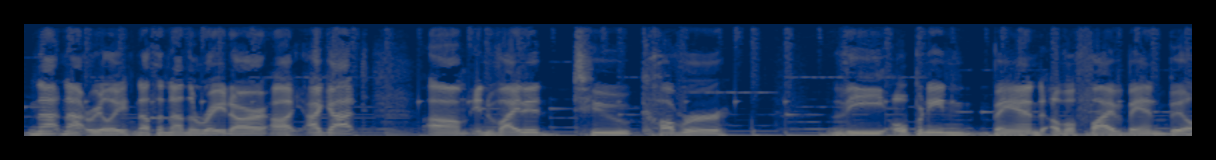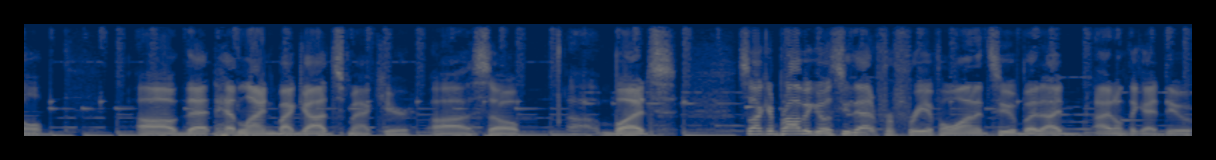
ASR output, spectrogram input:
not not really. Nothing on the radar. Uh, I got um, invited to cover the opening band of a five band bill uh, that headlined by Godsmack here. Uh, so, uh, but. So I could probably go see that for free if I wanted to, but I I don't think I do.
